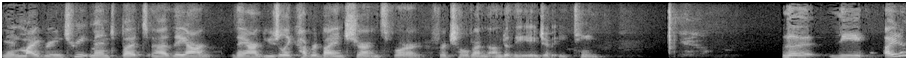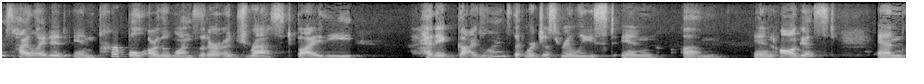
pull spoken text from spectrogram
in migraine treatment, but uh, they aren't they aren't usually covered by insurance for, for children under the age of 18. The, the items highlighted in purple are the ones that are addressed by the headache guidelines that were just released in, um, in August. And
